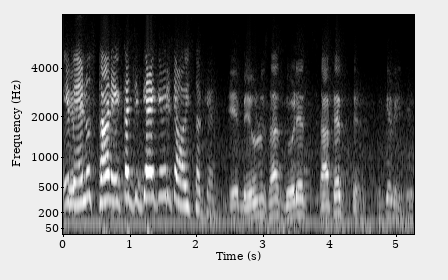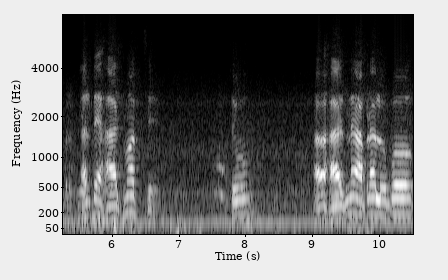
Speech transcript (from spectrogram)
એ બે નું સ્થાન એક જ જગ્યાએ કેવી રીતે હોઈ શકે? એ બેવનું સાથ જોડે સાથે જ છે. કેવી રીતે? હાર્ટમાં જ છે. શું હાર્ટને આપણા લોકો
